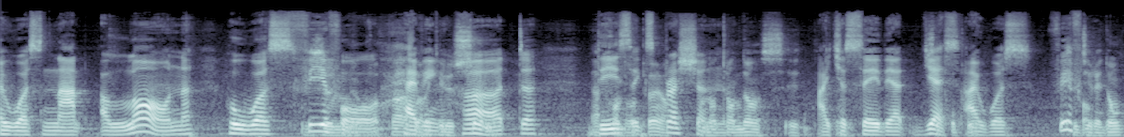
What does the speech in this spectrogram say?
I was not alone who was Je ne fearful crois pas avoir having été le seul heard À this prendre peur expression. en entendant ces- I just say that yes, propos. I was Je fearful. dirais donc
